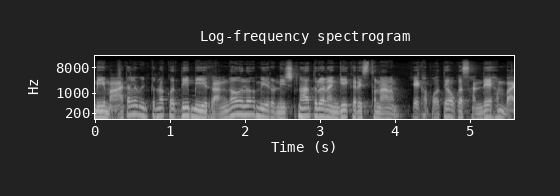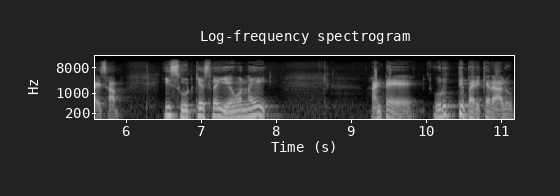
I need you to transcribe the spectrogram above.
మీ మాటలు వింటున్న కొద్దీ మీ రంగంలో మీరు నిష్ణాతులను అంగీకరిస్తున్నాను. ఇకపోతే ఒక సందేహం బాయ్సాబ్ ఈ సూట్ కేసులో ఏమున్నాయి? అంటే వృత్తి పరికరాలు.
